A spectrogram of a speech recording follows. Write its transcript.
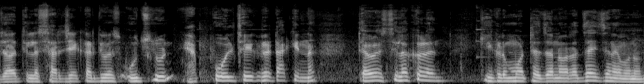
जेव्हा तिला सर्ज एखाद दिवस उचलून ह्या पोलच्या इकडे टाकीन ना त्यावेळेस तिला कळन की इकडं मोठ्या जनावरात जायचं नाही म्हणून.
